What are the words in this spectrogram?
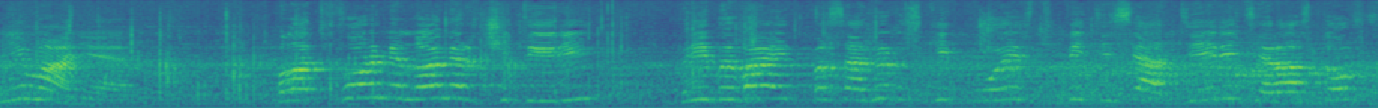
Внимание! В платформе номер 4 прибывает пассажирский поезд 59 Ростов-Харьков.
